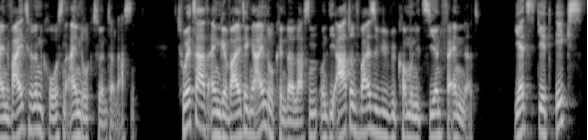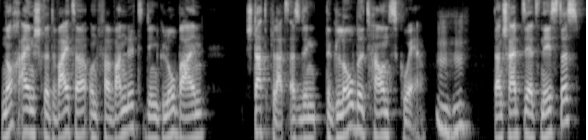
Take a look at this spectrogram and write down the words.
einen weiteren großen Eindruck zu hinterlassen. Twitter hat einen gewaltigen Eindruck hinterlassen und die Art und Weise, wie wir kommunizieren, verändert. Jetzt geht X noch einen Schritt weiter und verwandelt den globalen Stadtplatz, also den The Global Town Square. Mhm. Dann schreibt sie als nächstes,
